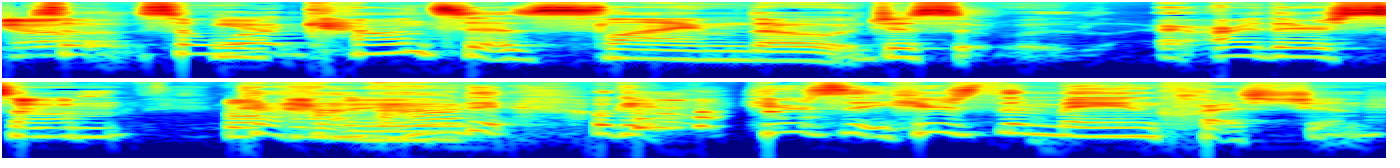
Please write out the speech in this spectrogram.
Yeah, So, so yeah. what counts as slime though? Just are there some? How, how did? Okay, here's the here's the main question.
